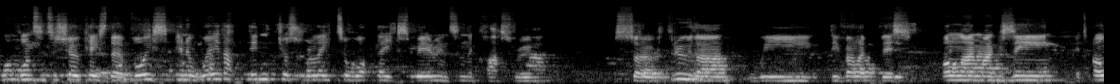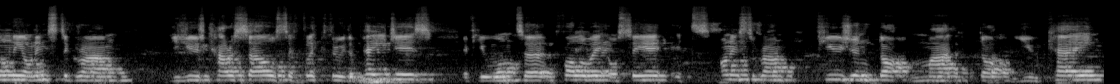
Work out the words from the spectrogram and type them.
wanting to showcase their voice in a way that didn't just relate to what they experienced in the classroom. So through that, we developed this online magazine. It's only on Instagram. You use carousels to flick through the pages. If you want to follow it or see it, it's on Instagram, fusion.mag.uk.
